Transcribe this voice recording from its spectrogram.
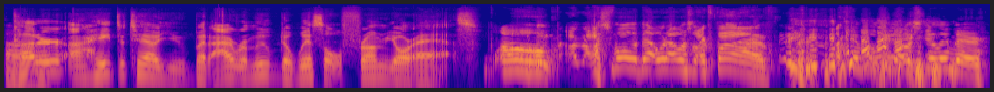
Uh, Cutter, I hate to tell you, but I removed a whistle from your ass. Oh, I, I swallowed that when I was like five. I can't believe that was still in there.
